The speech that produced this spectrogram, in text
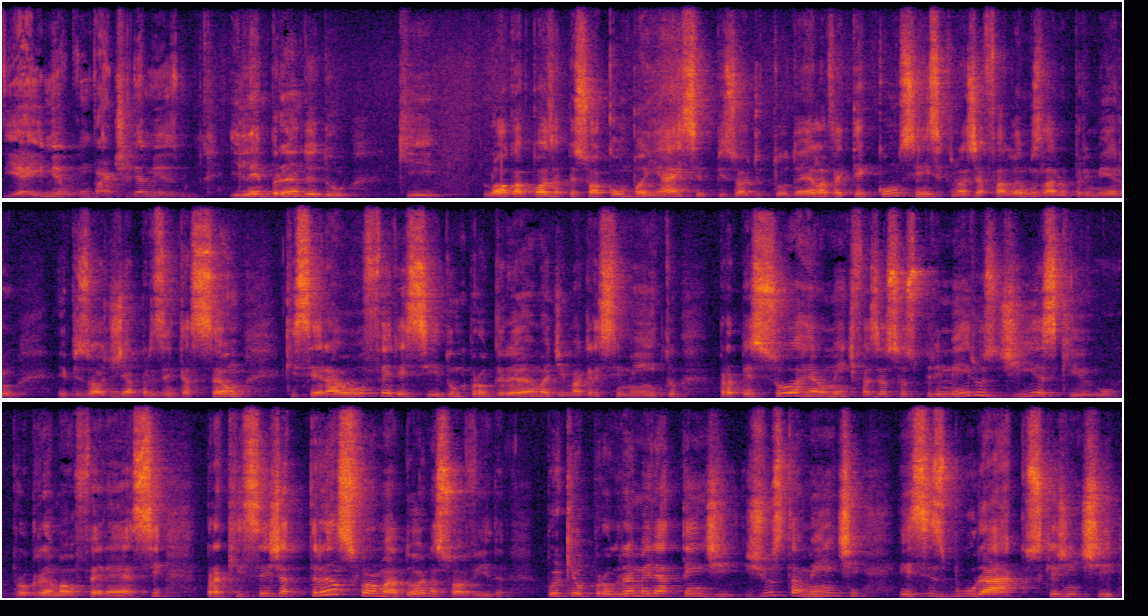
E aí, meu, compartilha mesmo. E lembrando, Edu, que logo após a pessoa acompanhar esse episódio todo, ela vai ter consciência, que nós já falamos lá no primeiro episódio de apresentação, que será oferecido um programa de emagrecimento para a pessoa realmente fazer os seus primeiros dias que o programa oferece, para que seja transformador na sua vida. Porque o programa ele atende justamente esses buracos que a gente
